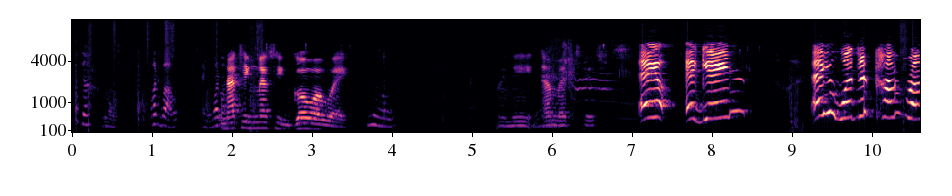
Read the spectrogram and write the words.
What the? What wow? Hey, what wow? Nothing, nothing. Go away. No. We need mm. amethyst. Hey, again? Hey, where did it come from?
